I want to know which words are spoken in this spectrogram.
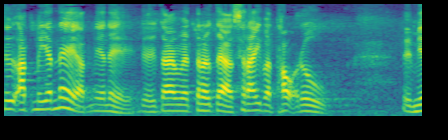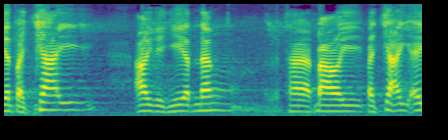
គឺអត់មានទេអត់មានទេគឺតែវាត្រូវតែអាស្រ័យវត្ថុរូបវាមានបច្ច័យឲ្យវិញ្ញាណហ្នឹងថាដោយបច្ច័យអី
